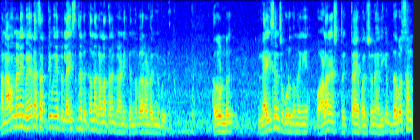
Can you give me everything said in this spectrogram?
കാരണം അവൻ വേണമെങ്കിൽ വേറെ സർട്ടിഫിക്കറ്റ് ലൈസൻസ് എടുക്കുന്ന കള്ളത്തരം കാണിക്കുന്ന വേറെ എവിടെയെങ്കിലും പോയി എടുക്കും. അതുകൊണ്ട് ലൈസൻസ് കൊടുക്കുന്നതിന് വളരെ സ്ട്രിക്റ്റായ പരിശോധന ആയിരിക്കും ദിവസം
